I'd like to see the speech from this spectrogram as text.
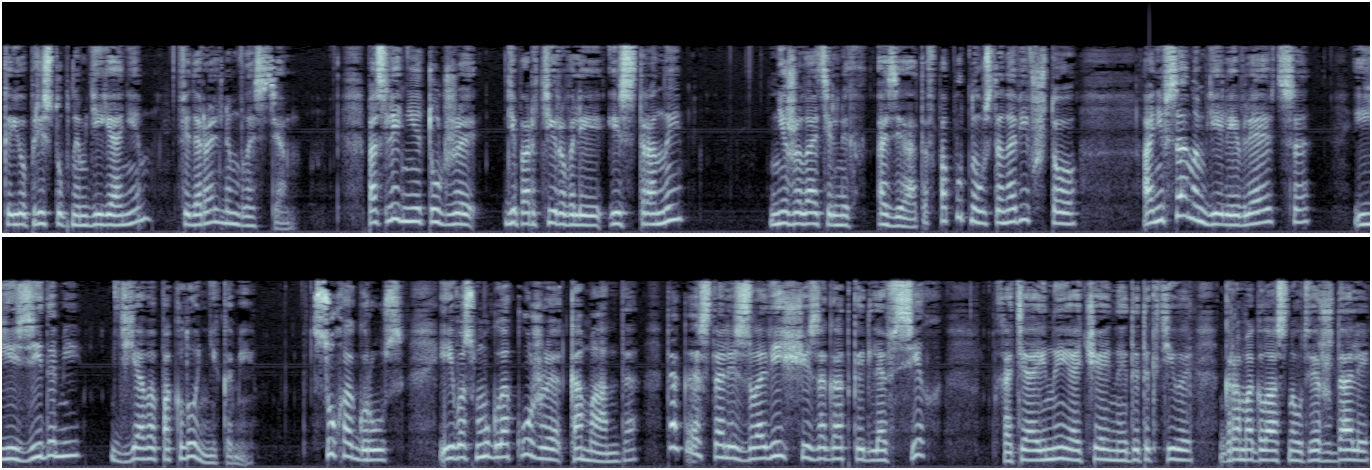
к ее преступным деяниям, федеральным властям. Последние тут же депортировали из страны нежелательных азиатов, попутно установив, что они в самом деле являются и езидами, дьявопоклонниками. Сухогруз и его смуглокожая команда так и остались зловещей загадкой для всех, хотя иные отчаянные детективы громогласно утверждали,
